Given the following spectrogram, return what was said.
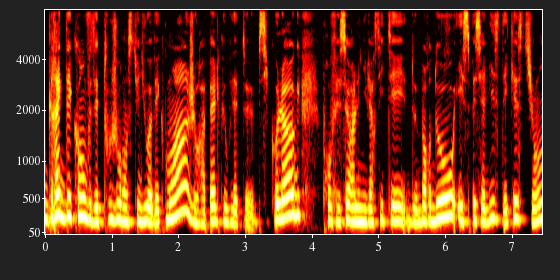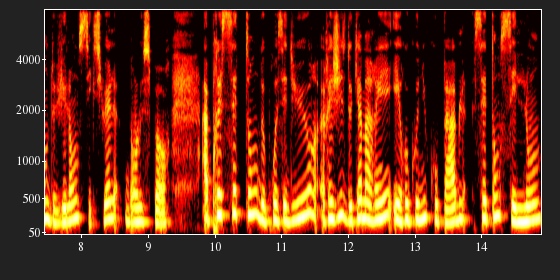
Greg Descamps, vous êtes toujours en studio avec moi. Je rappelle que vous êtes euh, psychologue, professeur à l'Université de Bordeaux et spécialiste des questions de violences sexuelles dans le sport. Après sept ans de procédure, Régis de Camaret est reconnu coupable. Sept ans, c'est long.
